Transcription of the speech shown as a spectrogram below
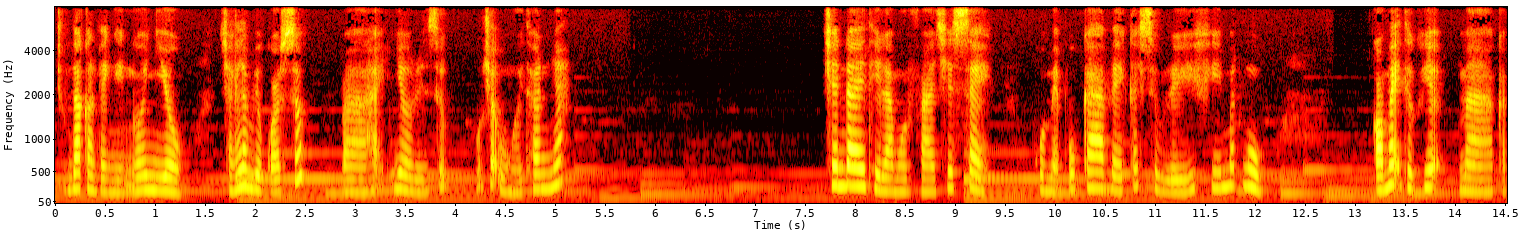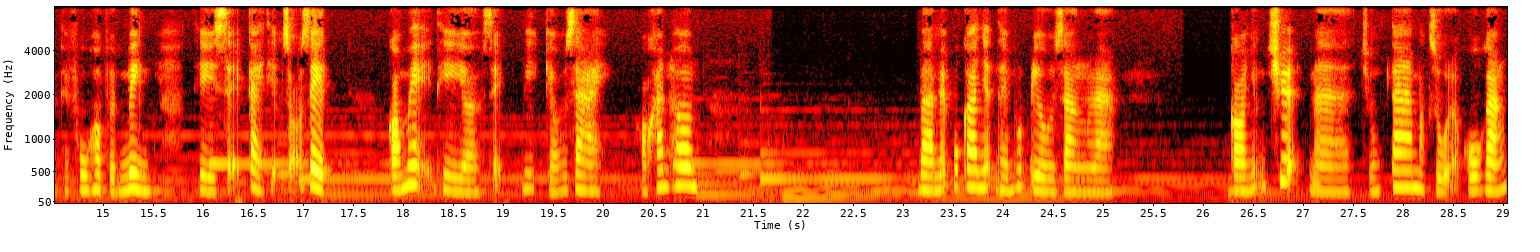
Chúng ta cần phải nghỉ ngơi nhiều, tránh làm việc quá sức và hãy nhờ đến sự hỗ trợ của người thân nhé. Trên đây thì là một vài chia sẻ của mẹ Puka về cách xử lý khi mất ngủ. Có mẹ thực hiện mà cảm thấy phù hợp với mình thì sẽ cải thiện rõ rệt. Có mẹ thì ờ, sẽ bị kéo dài, khó khăn hơn. Và mẹ Puka nhận thấy một điều rằng là có những chuyện mà chúng ta mặc dù đã cố gắng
